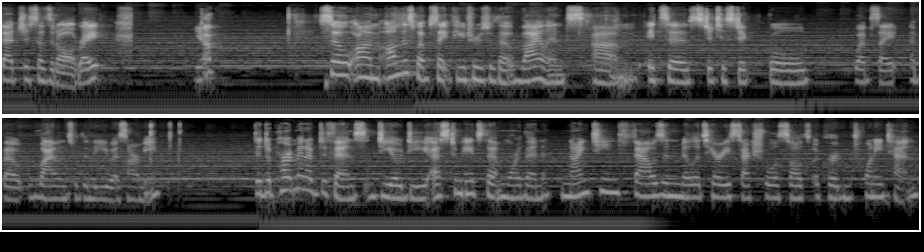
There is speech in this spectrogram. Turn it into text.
That just says it all, right? Yep. So, um, on this website, Futures Without Violence, um, it's a statistical website about violence within the U.S. Army. The Department of Defense (DoD) estimates that more than 19,000 military sexual assaults occurred in 2010,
